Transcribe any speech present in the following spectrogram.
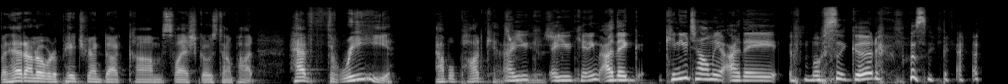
But head on over to patreon.com slash ghosttownpod. Have three Apple Podcasts. Are you reviews. are you kidding? Are they? Can you tell me? Are they mostly good or mostly bad?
